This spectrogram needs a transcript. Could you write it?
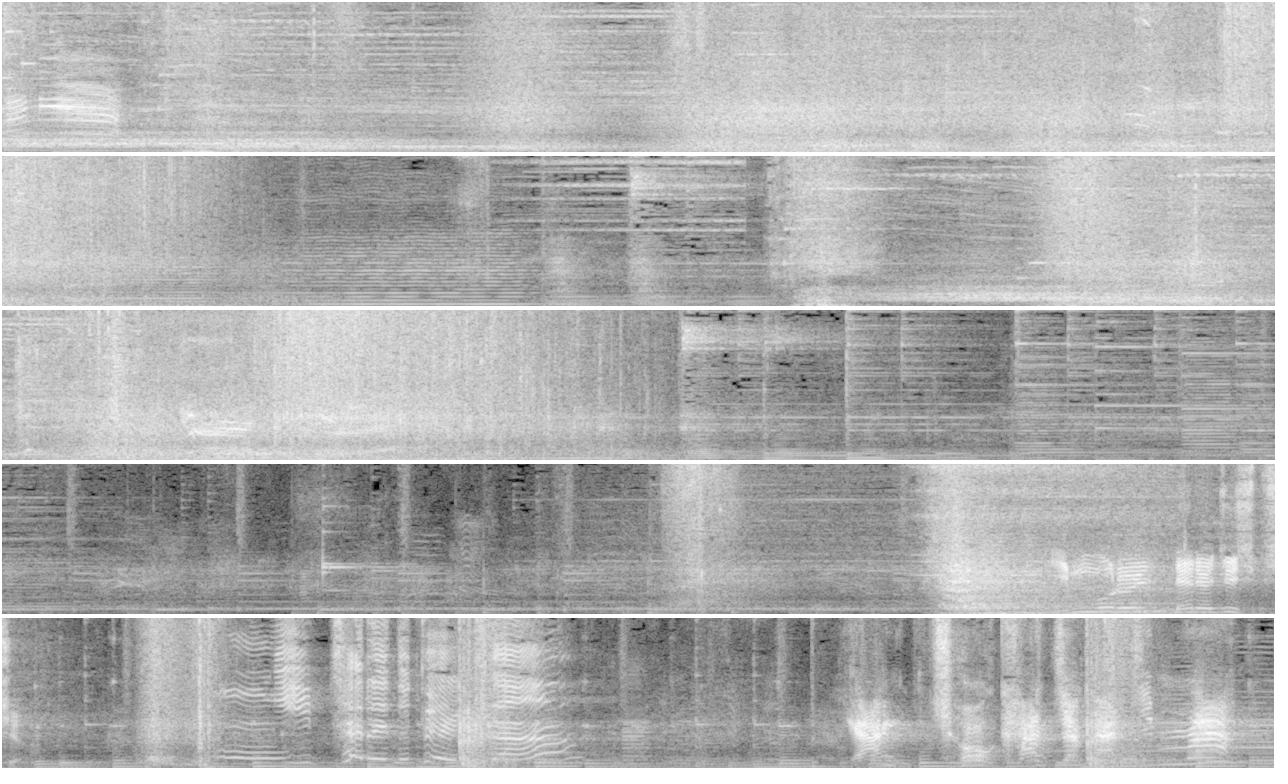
임무를 내려주십시오. 음, 이 차례도 될까? 양초 가져가지 마.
